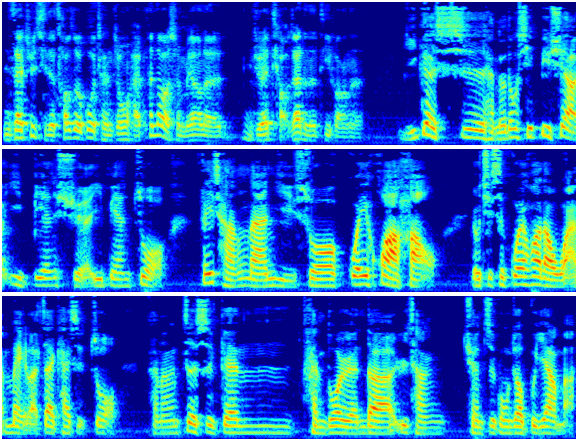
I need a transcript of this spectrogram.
你在具体的操作过程中还碰到什么样的你觉得挑战的地方呢？一个是很多东西必须要一边学一边做。非常难以说规划好，尤其是规划到完美了再开始做，可能这是跟很多人的日常全职工作不一样吧。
